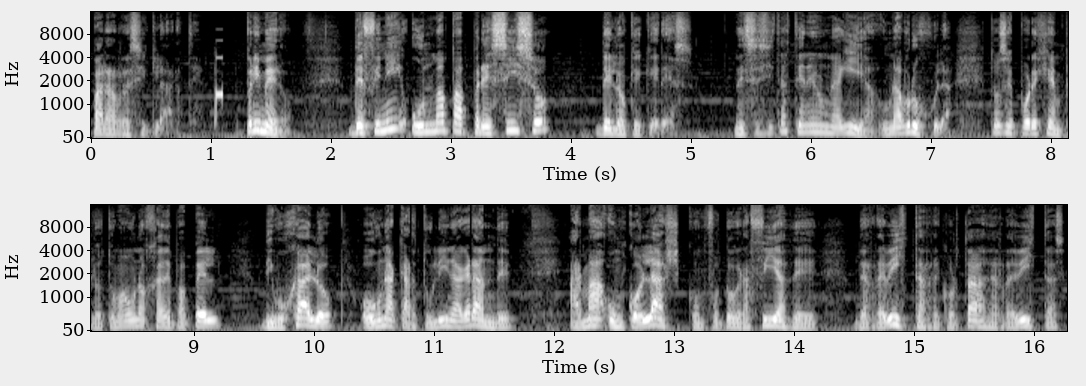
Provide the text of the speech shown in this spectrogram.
para reciclarte. Primero, definí un mapa preciso de lo que querés necesitas tener una guía, una brújula. Entonces, por ejemplo, toma una hoja de papel, dibujalo o una cartulina grande, armá un collage con fotografías de, de, revistas, recortadas de revistas,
